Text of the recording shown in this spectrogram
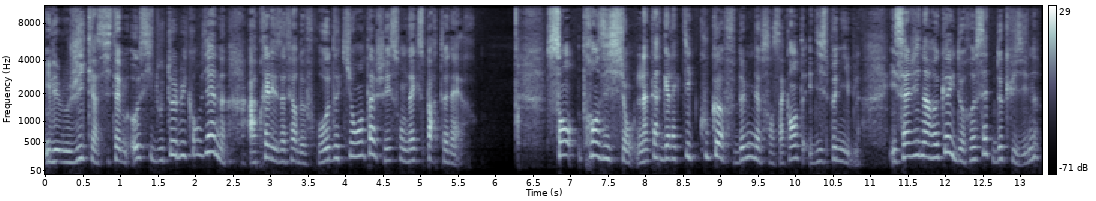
Il est logique qu'un système aussi douteux lui convienne, après les affaires de fraude qui ont entaché son ex-partenaire. Sans transition, l'intergalactique Cook-Off de 1950 est disponible. Il s'agit d'un recueil de recettes de cuisine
